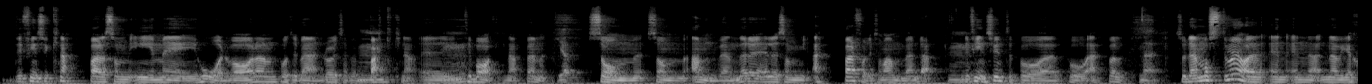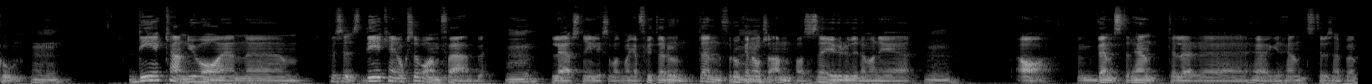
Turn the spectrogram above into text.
det finns ju knappar som är med i hårdvaran på typ Android, till exempel backknapp, eh, tillbaka-knappen. Ja. Som, som användare, eller som appar får liksom använda. Det finns ju inte på, på Apple. Nej. Så där måste man ju ha en, en navigation. Mm. Det kan ju vara en... Eh, precis, det kan ju också vara en fab Mm. lösning liksom att man kan flytta runt den för då kan den också anpassa sig huruvida man är Mm. Ja Vänsterhänt eller eh, högerhänt till exempel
